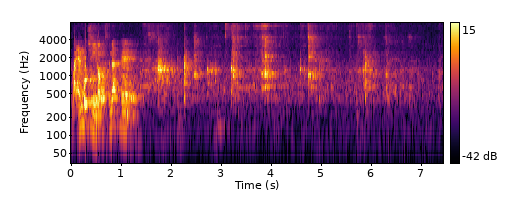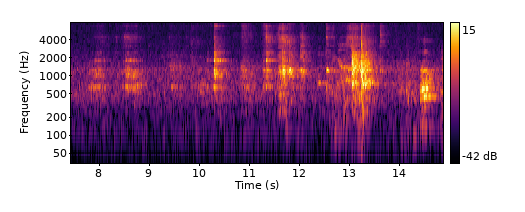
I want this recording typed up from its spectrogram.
막 엠보싱 이런 거 쓰면? 네. 그래서 네.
